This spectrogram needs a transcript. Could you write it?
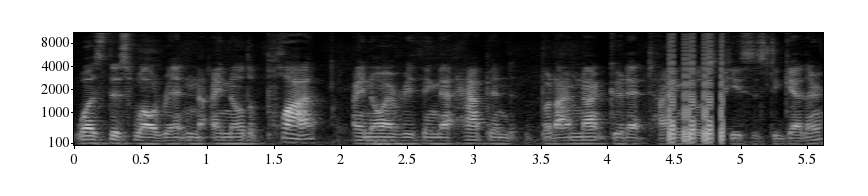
was this well written i know the plot i know everything that happened but i'm not good at tying those pieces together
